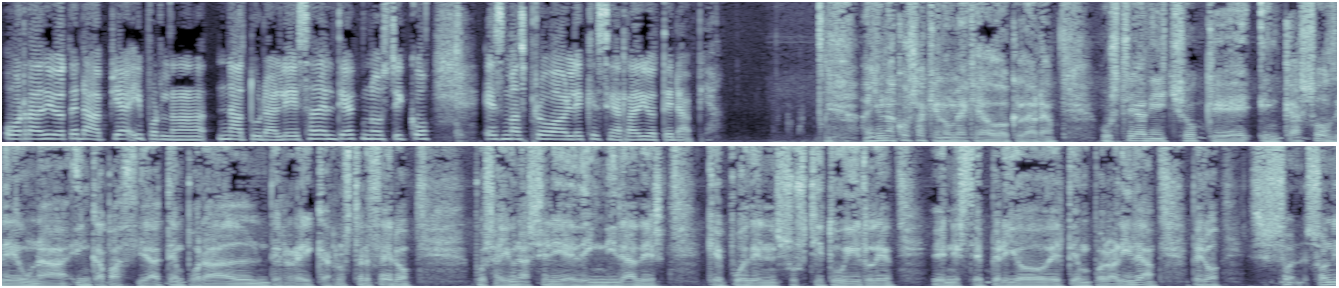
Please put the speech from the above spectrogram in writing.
o radioterapia y por la naturaleza del diagnóstico es más probable que sea radioterapia. Hay una cosa que no me ha quedado clara. Usted ha dicho que en caso de una incapacidad temporal del rey Carlos III, pues hay una serie de dignidades que pueden sustituirle en este periodo de temporalidad. Pero ¿son, son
